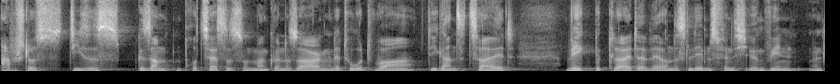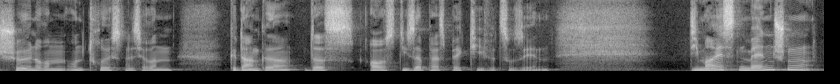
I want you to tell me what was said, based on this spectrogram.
Abschluss dieses gesamten Prozesses. Und man könnte sagen, der Tod war die ganze Zeit Wegbegleiter während des Lebens. Finde ich irgendwie einen, schöneren und tröstlicheren Gedanke, das aus dieser Perspektive zu sehen. Die meisten Menschen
